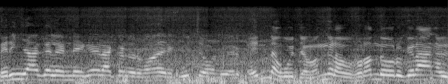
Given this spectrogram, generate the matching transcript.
தெரிஞ்சாக்கள் என்றேக்க டக்குன்னு ஒரு மாதிரி கூச்சம் கொண்டு வரும். என்ன கூச்சம்? எங்கடா பிறந்த ஊருக்கு நாங்கள்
